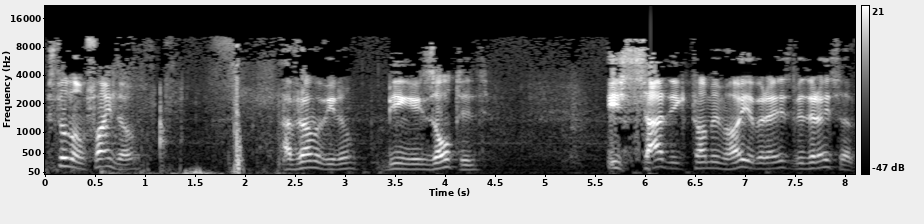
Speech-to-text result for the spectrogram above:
Still don't find though Avram Avinu being exalted is tzaddik tomim hoya bereis b'dereisav.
